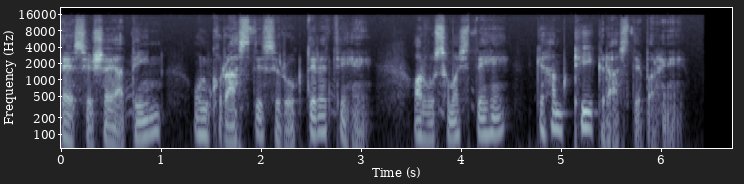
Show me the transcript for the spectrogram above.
ایسے شیاطین ان کو راستے سے روکتے رہتے ہیں اور وہ سمجھتے ہیں کہ ہم ٹھیک راستے پر ہیں۔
